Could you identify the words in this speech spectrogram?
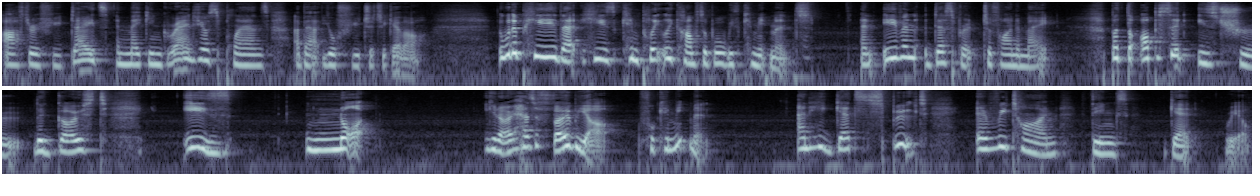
after a few dates and making grandiose plans about your future together. It would appear that he's completely comfortable with commitment and even desperate to find a mate. But the opposite is true. The ghost is not, you know, has a phobia for commitment and he gets spooked every time things get real.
